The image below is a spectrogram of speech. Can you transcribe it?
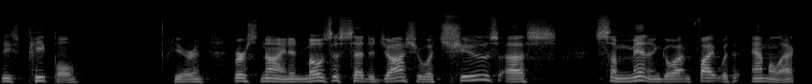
these people here. In verse 9, and Moses said to Joshua, Choose us some men and go out and fight with Amalek.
